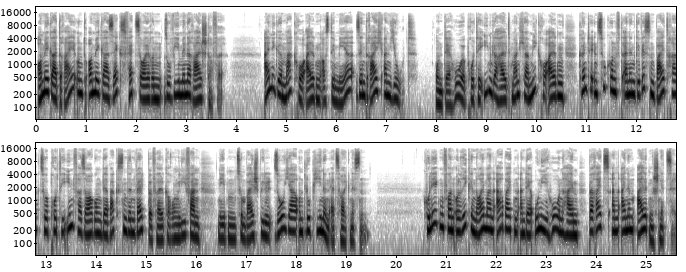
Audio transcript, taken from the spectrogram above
Omega-3 und Omega-6-Fettsäuren sowie Mineralstoffe. Einige Makroalgen aus dem Meer sind reich an Jod. Und der hohe Proteingehalt mancher Mikroalgen könnte in Zukunft einen gewissen Beitrag zur Proteinversorgung der wachsenden Weltbevölkerung liefern, neben zum Beispiel Soja- und Lupinenerzeugnissen. Kollegen von Ulrike Neumann arbeiten an der Uni Hohenheim bereits an einem Algenschnitzel.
